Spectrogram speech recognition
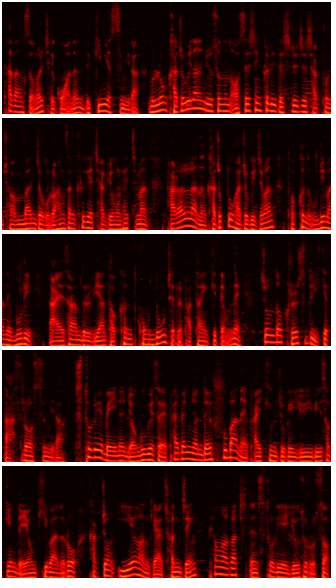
타당성을 제공하는 느낌이었습니다. 물론 가족이라는 요소는 어쌔신 크리드 시리즈 작품 전반적으로 항상 크게 작용을 했지만 발할라는 가족도 가족이지만 더 큰 우리만의 무리, 나의 사람들을 위한 더 큰 공동체를 바탕했기 때문에 좀 더 그럴 수도 있겠다 스러웠습니다. 스토리의 메인은 영국에서의 800년대 후반의 바이킹족의 유입이 섞인 내용 기반으로 각종 이해관계와 전쟁, 평화가 주된 스토리의 요소로서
